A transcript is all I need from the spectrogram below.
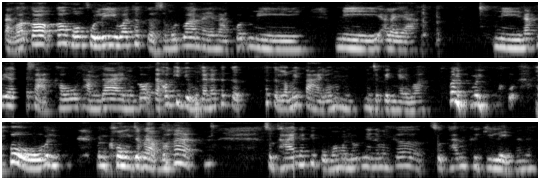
แต่ว่าก็ก็ hopefully ว่าถ้าเกิดสมมติว่าในอนาคตมีมีอะไรอะ มีนักวิทยาศาสตร์เขาทำได้มันก็แต่เขาคิดอยู่เหมือนกันนะถ้าเกิดถ้าเกิดเราไม่ตายแล้วมันมันจะเป็นไงวะมันมันโหมันมันคงจะแบบว่า สุดท้ายนะพี่ปุ๋มว่ามนุษย์เนี่ยนะมันก็สุดท้ายมันคือกิเลสนะเนี่ย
